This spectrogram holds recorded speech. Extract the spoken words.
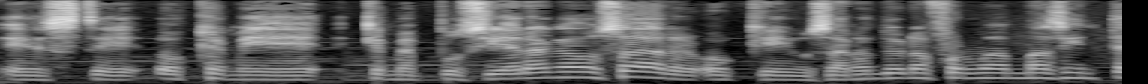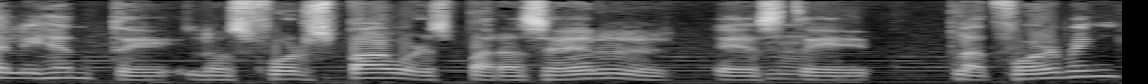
este o que me, que me pusieran a usar o que usaran de una forma más inteligente los force powers para hacer este platforming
